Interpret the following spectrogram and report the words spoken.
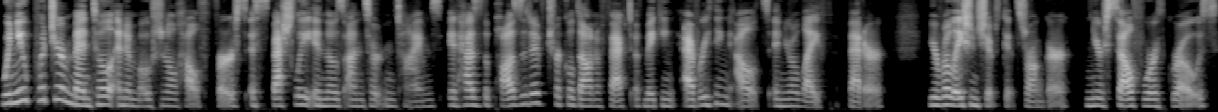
When you put your mental and emotional health first, especially in those uncertain times, it has the positive trickle down effect of making everything else in your life better. Your relationships get stronger and your self worth grows.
